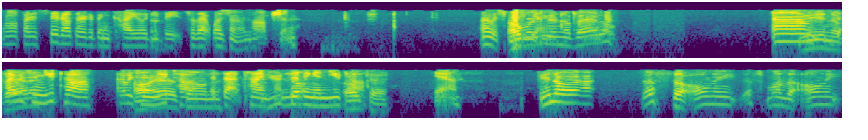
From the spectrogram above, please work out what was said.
well, if I'd have stayed out there, it'd have been coyote bait, so that wasn't an option. I was Oh, were you in. Nevada? Um, you in I was in Utah. I was Oh, in Utah Arizona. at that time, Utah? living in Utah. Okay. Yeah. You know, I, that's the only. That's one of the only.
